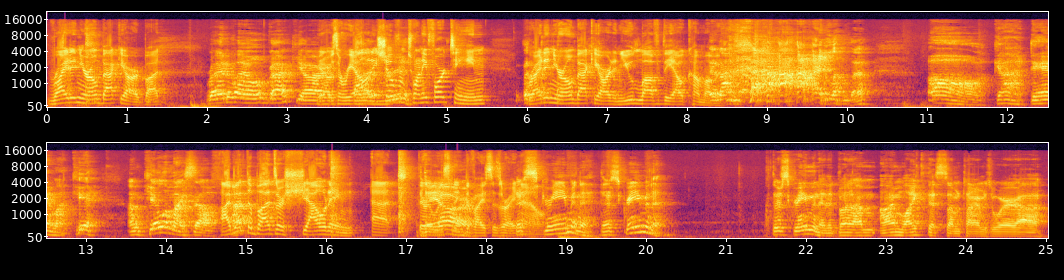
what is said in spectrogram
right in your own backyard, bud. Right in my own backyard. Yeah, it was a reality And I show from 2014, right in your own backyard, and you loved the outcome of And it. I, I love that. Oh god damn! I can't. I'm killing myself. I bet the buds are shouting at their listening are. devices right now. They're now. screaming it. They're screaming it. They're screaming at it. But I'm I'm like this sometimes where uh,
